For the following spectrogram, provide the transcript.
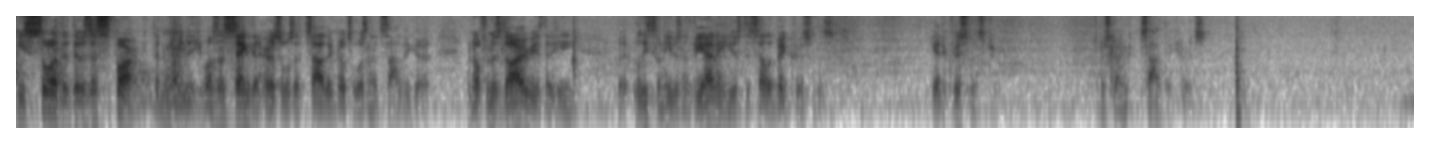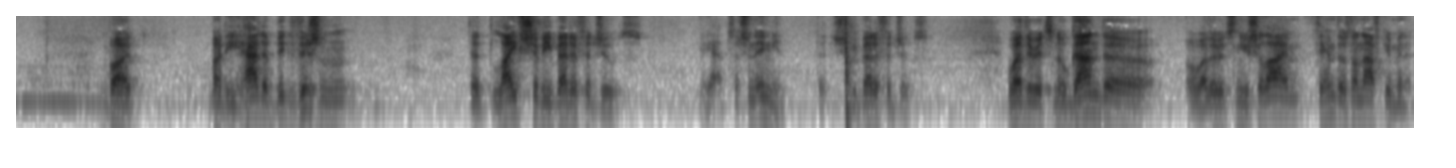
he saw that there was a spark. He, he wasn't saying that Herzl was a tzaddik. Herzl wasn't a tzaddik. Uh, know from his diaries that he, at least when he was in Vienna, he used to celebrate Christmas. He had a Christmas tree. He was going tzaddik Herzl. But, but he had a big vision that life should be better for Jews. He had such an inyan that it should be better for Jews. Whether it's in Uganda or whether it's in Yerushalayim, to him there was no nafkim in it.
